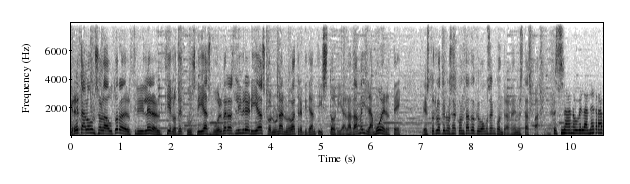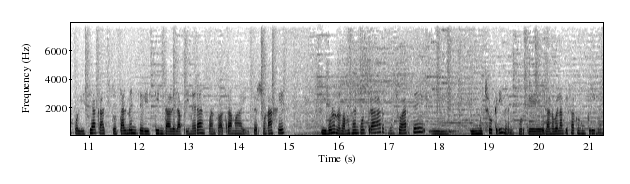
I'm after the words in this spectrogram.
Greta Alonso, la autora del thriller El cielo de tus días, vuelve a las librerías con una nueva trepidante historia, La Dama y la Muerte. Esto es lo que nos ha contado que vamos a encontrar en estas páginas. Es una novela negra policíaca totalmente distinta de la primera en cuanto a trama y personajes. Y bueno, nos vamos a encontrar mucho arte y, mucho crimen, porque la novela empieza con un crimen,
